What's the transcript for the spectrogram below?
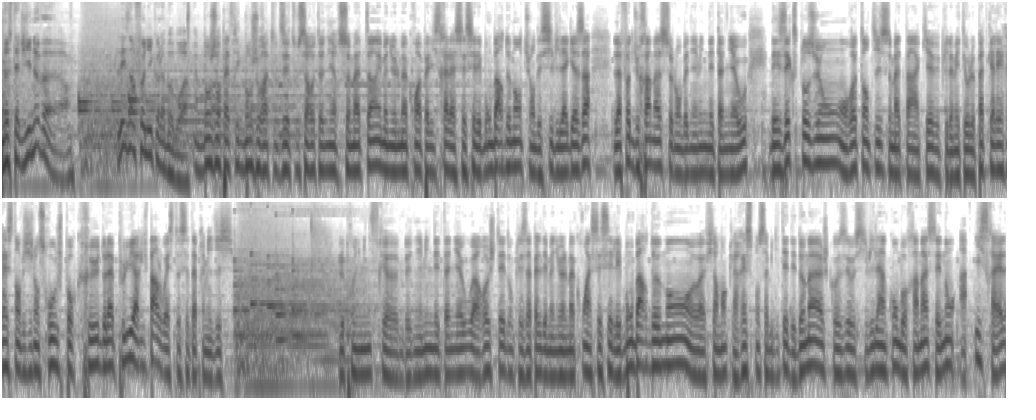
Nostalgie 9h. Les infos Nicolas Beaubois. Bonjour Patrick, bonjour à toutes et tous à retenir ce matin. Emmanuel Macron appelle Israël à cesser les bombardements tuant des civils à Gaza. La faute du Hamas selon Benjamin Netanyahou. Des explosions ont retenti ce matin à Kiev et puis la météo, le Pas-de-Calais reste en vigilance rouge pour crue. De la pluie arrive par l'ouest cet après-midi. Le Premier ministre euh, Benjamin Netanyahou a rejeté donc les appels d'Emmanuel Macron à cesser les bombardements, euh, affirmant que la responsabilité des dommages causés aux civils incombe au Hamas et non à Israël.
